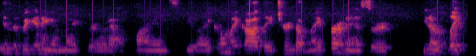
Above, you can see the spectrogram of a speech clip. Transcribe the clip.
in the beginning of my career would have clients be like oh my god they turned up my furnace or you know like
